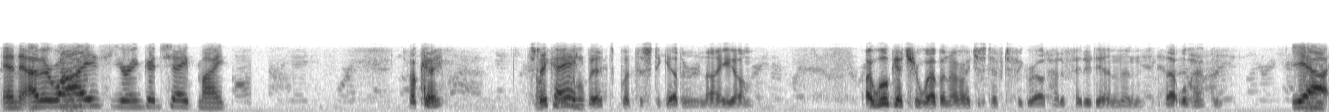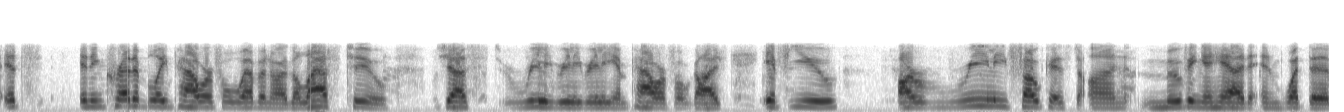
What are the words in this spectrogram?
And otherwise, you're in good shape, Mike. Okay. It's taken okay. a little bit to put this together, and I um, I will get your webinar. I just have to figure out how to fit it in, and that will happen. Yeah, it's an incredibly powerful webinar. The last two, just really, really, really powerful, guys. If you are really focused on moving ahead and what the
